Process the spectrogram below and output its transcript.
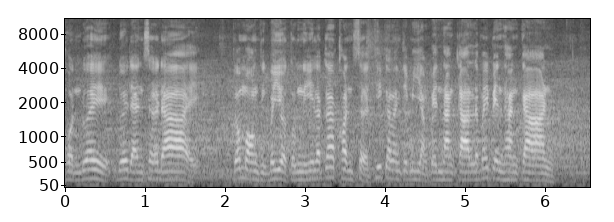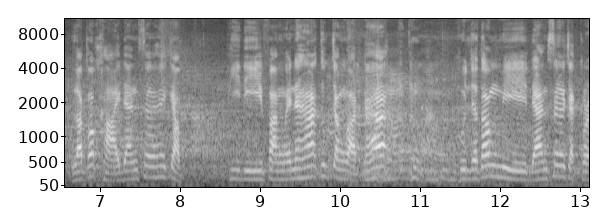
คนด้วยด้วยแดนเซอร์ได้ ก็มองถึงประโยชน์ตรงนี้ แล้วก็คอนเสิร์ตที่กำลังจะมีอย่างเป็นทางการและไม่เป็นทางการ แล้วก็ขายแดนเซอร์ให้กับ PD ฟังไว้นะฮะทุกจังหวัดนะฮะ คุณจะต้องมีแดนเซอร์จากแกร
